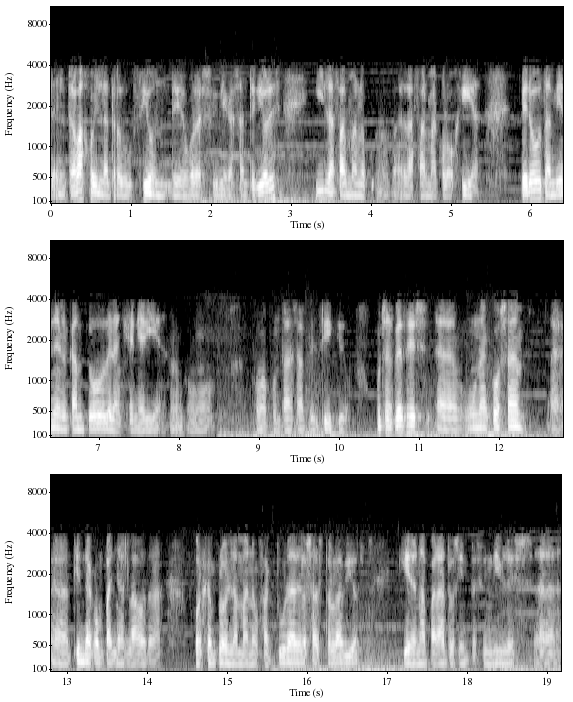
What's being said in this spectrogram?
el trabajo y en la traducción de obras griegas anteriores y la, farma- la farmacología, pero también en el campo de la ingeniería, ¿no? como, como apuntabas al principio. Muchas veces ah, una cosa ah, tiende a acompañar la otra. Por ejemplo, en la manufactura de los astrolabios, que eran aparatos imprescindibles ah,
